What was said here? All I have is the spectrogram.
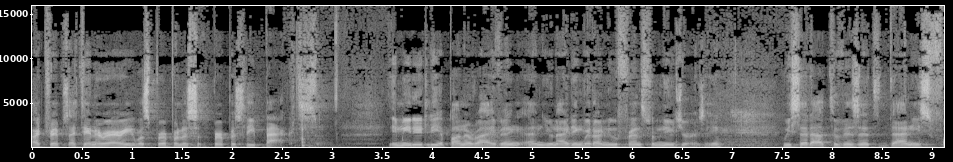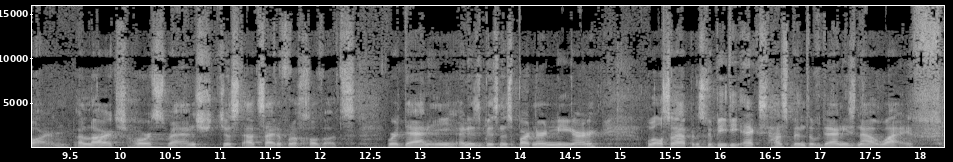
Our trip's itinerary was purpose- purposely packed. Immediately upon arriving and uniting with our new friends from New Jersey, we set out to visit Danny's farm, a large horse ranch just outside of Rehovot, where Danny and his business partner Nir, who also happens to be the ex husband of Danny's now wife,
